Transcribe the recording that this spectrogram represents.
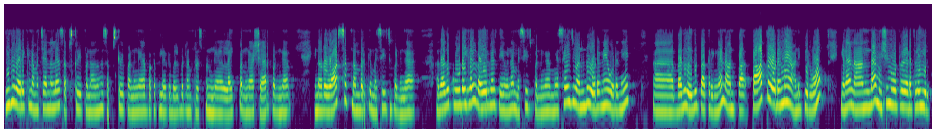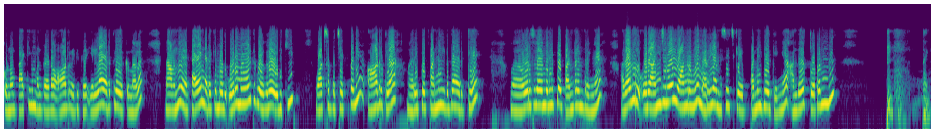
இது வரைக்கும் நம்ம சேனலை சப்ஸ்கிரைப் பண்ணாதவங்க சப்ஸ்கிரைப் பண்ணுங்கள் பக்கத்தில் இருக்க பெல் பட்டன் ப்ரெஸ் பண்ணுங்கள் லைக் பண்ணுங்கள் ஷேர் பண்ணுங்கள் என்னோட வாட்ஸ்அப் நம்பருக்கு மெசேஜ் பண்ணுங்கள் அதாவது கூடைகள் வயர்கள் தேவைன்னா மெசேஜ் பண்ணுங்கள் மெசேஜ் வந்து உடனே உடனே பதில் எதிர்பார்க்குறீங்க. நான் பா பார்த்த உடனே அனுப்பிடுவோம். ஏன்னா நான் தான் மிஷின் ஓட்டுற இடத்துலையும் இருக்கணும். பேக்கிங் பண்ணுற இடம் ஆர்டர் எடுக்க எல்லா இடத்துலையும் இருக்கறனால நான் வந்து டைம் கிடைக்கும் போது ஒரு மணி நேரத்துக்கு ஒரு தடவை ஒதுக்கி வாட்ஸ்அப்பை செக் பண்ணி ஆர்டருக்கெலாம் நான் ரீப்ளை பண்ணிக்கிட்டு தான் இருக்கேன். ஒரு சிலர் வந்து ரீப்ளை பண்ணுறேன்றீங்க அதாவது ஒரு அஞ்சு ரூபாய் வாங்குறவங்களும் நிறைய மெசேஜ் கே பண்ணிக்கிட்டே இருக்கீங்க. அந்த தொடர்ந்து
